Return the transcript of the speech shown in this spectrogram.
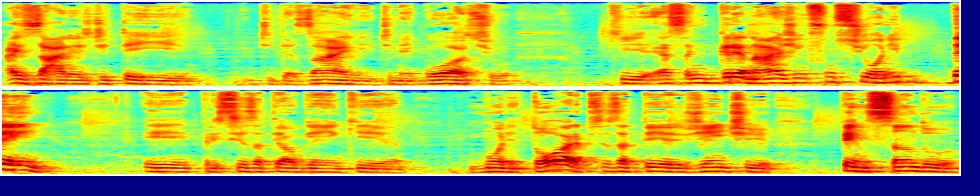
as áreas de TI, de design, de negócio, que essa engrenagem funcione bem. E precisa ter alguém que monitore, precisa ter gente pensando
